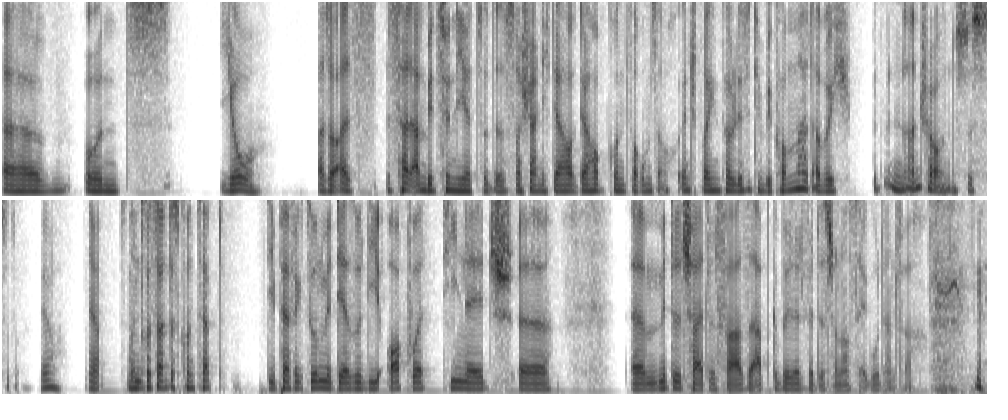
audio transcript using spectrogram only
Ähm, und jo, also als es ist halt ambitioniert, so das ist wahrscheinlich der, der Hauptgrund, warum es auch entsprechend Publicity bekommen hat, aber ich würde mir den anschauen. Das ist ja, Ja. ist ein Und interessantes Konzept. die Perfektion, mit der so die awkward Teenage äh, äh, Mittelscheitelphase abgebildet wird, ist schon auch sehr gut einfach.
